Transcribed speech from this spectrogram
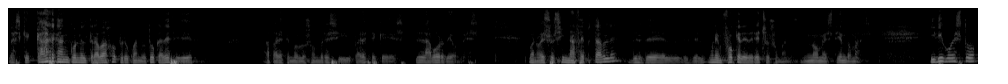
las que cargan con el trabajo, pero cuando toca decidir, aparecemos los hombres y parece que es labor de hombres. Bueno, eso es inaceptable desde, un enfoque de derechos humanos, no me extiendo más. Y digo esto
